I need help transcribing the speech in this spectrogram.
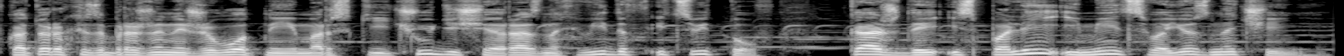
в которых изображены животные и морские чудища разных видов и цветов. Каждая из полей имеет свое значение.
